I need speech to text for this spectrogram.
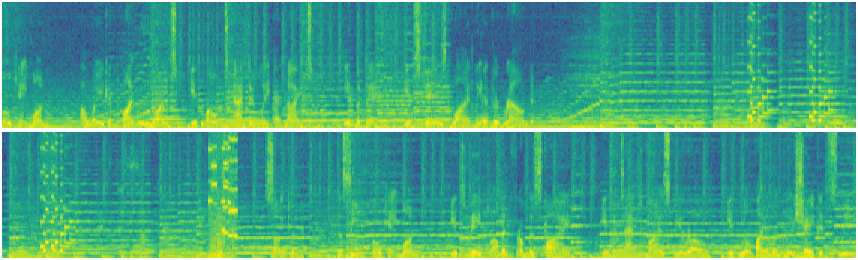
Pokemon. Awakened by moonlight, it roams actively at night. In the day, it stays quietly underground. Its may plummet from the sky. If attacked by a Spearow, it will violently shake its Batman.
